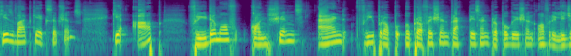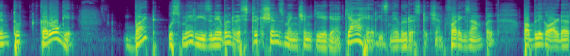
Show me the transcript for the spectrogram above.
किस बात के एक्सेप्शंस कि आप freedom of conscience and free profession practice and propagation of religion तो करोगे बट उसमें रीजनेबल रेस्ट्रिक्शंस मेंशन किए गए क्या है reasonable restriction for example public order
